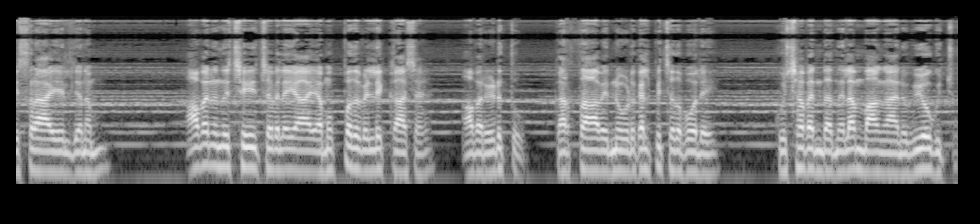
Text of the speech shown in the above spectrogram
ഇസ്രായേൽ ജനം അവന് നിശ്ചയിച്ച വിലയായ മുപ്പത് വെള്ളിക്കാശ് അവർ എടുത്തു. കർത്താവ് എന്നോട് കൽപ്പിച്ചതുപോലെ കുശവന്റെ നിലം വാങ്ങാൻ ഉപയോഗിച്ചു.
